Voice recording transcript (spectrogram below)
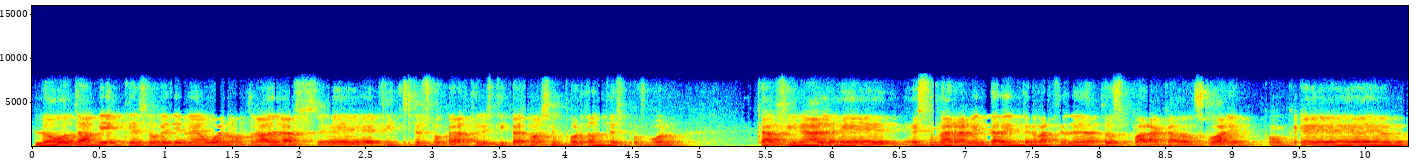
Luego también, ¿qué es lo que tiene bueno? Otra de las eh, features o características más importantes, pues bueno, que al final eh, es una herramienta de integración de datos para cada usuario. ¿Con qué,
